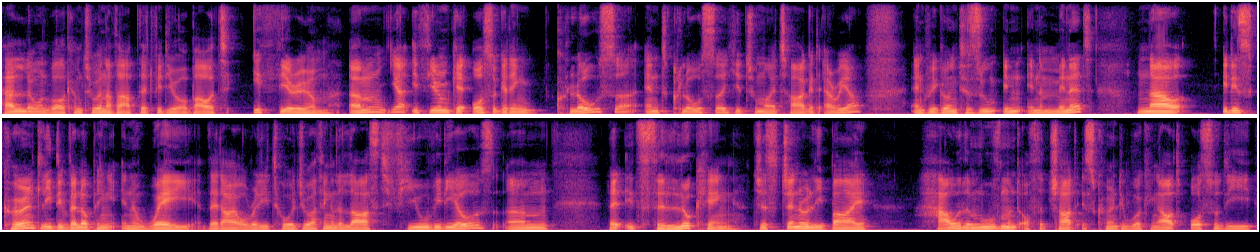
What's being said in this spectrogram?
Hello and welcome to another update video about Ethereum. Um, yeah, Ethereum get also getting closer and closer here to my target area and we're going to zoom in in a minute. Now, it is currently developing in a way that I already told you, I think in the last few videos, um, that it's looking just generally by how the movement of the chart is currently working out. Also the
